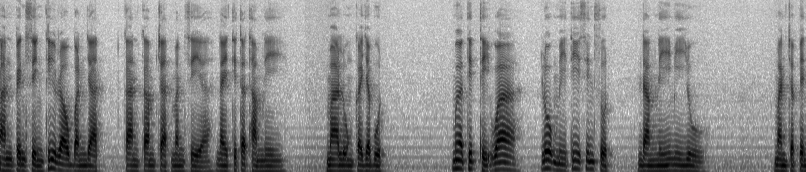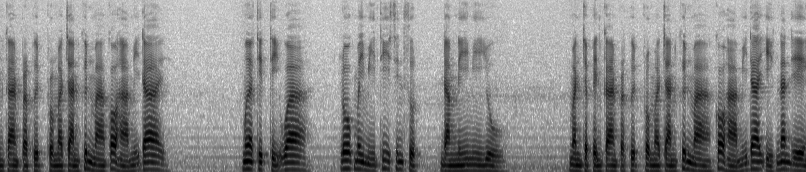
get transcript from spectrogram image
อันเป็นสิ่งที่เราบัญญัติการกำจัดมันเสียในทิฏฐธรรมนี้ มาลุงกยบุตร เมื่อทิฏฐิว่าโลกมีที่สิ้นสุด ดังนี้มีอยู่ มันจะเป็นการประพฤติพรหมจรรย์ขึ้นมาก็หามิได้ เมื่อทิฏฐิว่า โลกไม่มีที่สิ้นสุด ดังนี้มีอยู่ มันจะเป็นการประพฤติพรหมจรรย์ขึ้นมาก็หามิได้อีกนั่นเอง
